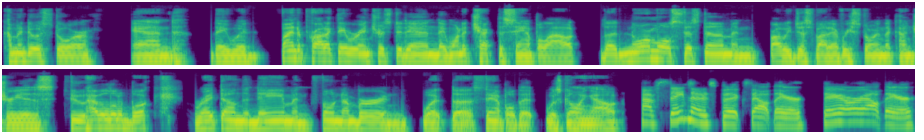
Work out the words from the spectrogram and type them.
come into a store and they would find a product they were interested in. They want to check the sample out. The normal system, and probably just about every store in the country, is to have a little book, write down the name and phone number and what the sample that was going out. I've seen those books out there. They are out there.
